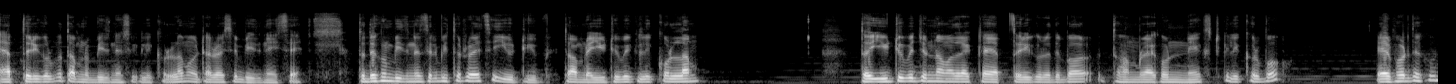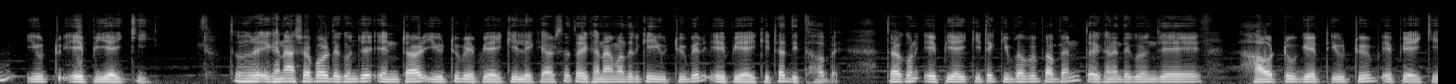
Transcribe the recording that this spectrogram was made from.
অ্যাপ তৈরি করব। তো আমরা বিজনেসে ক্লিক করলাম, ওটা রয়েছে বিজনেসে তো দেখুন বিজনেসের ভিতর রয়েছে ইউটিউব তো আমরা ইউটিউবে ক্লিক করলাম। তো ইউটিউবের জন্য আমাদের একটা অ্যাপ তৈরি করে দেব। তো আমরা এখন নেক্সট ক্লিক করব। এরপর দেখুন ইউটিউব এপিআই কি? তো এখানে আসার পর দেখুন যে এন্টার ইউটিউব এপিআই কি লিখে আসছে তো এখানে আমাদেরকে ইউটিউবের এপিআই কিটা দিতে হবে। তো এখন এপিআই কিটা কীভাবে পাবেন? তো এখানে দেখুন যে how to get YouTube API কি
